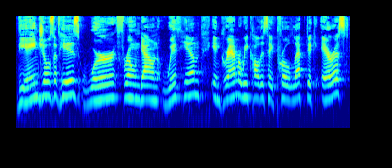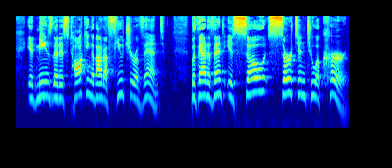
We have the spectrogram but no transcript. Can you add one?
The angels of his were thrown down with him. In grammar, we call this a proleptic aorist. It means that it's talking about a future event, but that event is so certain to occur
